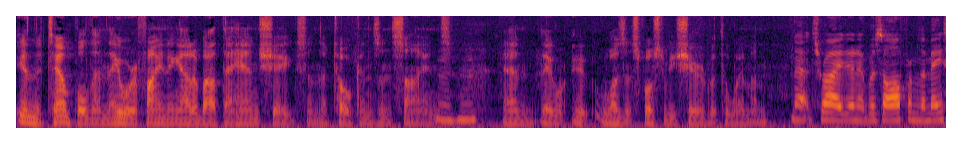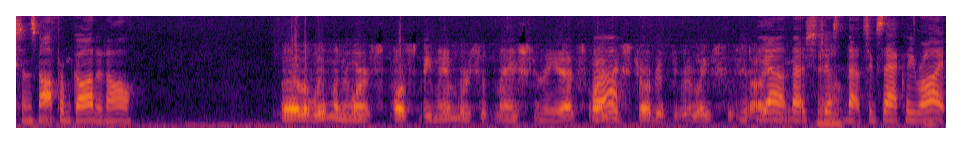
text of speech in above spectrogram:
in the temple then they were finding out about the handshakes and the tokens and signs Mm-hmm. and they were it wasn't supposed to be shared with the women That's right, and it was all from the Masons, not from God at all. Well, the women weren't supposed to be members of Masonry. That's why Wow. they started the Relief Society. Yeah, that's just that's exactly right.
